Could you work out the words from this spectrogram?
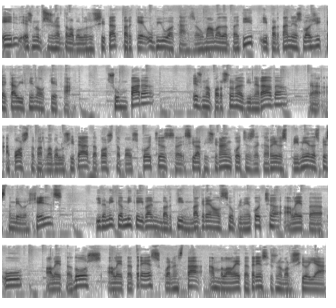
ell és un obsessionat de la velocitat perquè ho viu a casa, ho mama de petit i per tant és lògic que acabi fent el que fa. Son pare és una persona adinerada que aposta per la velocitat, aposta pels cotxes, eh, s'hi va aficionar en cotxes de carreres primer, després també vaixells, i de mica en mica hi va invertint. Va creant el seu primer cotxe, aleta 1, aleta 2, aleta 3. Quan està amb l'aleta 3, que és una versió ja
